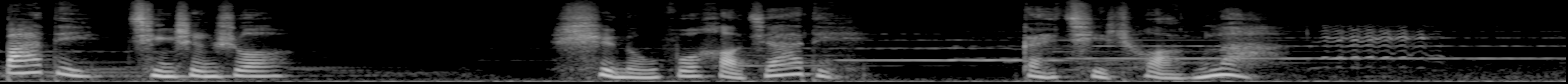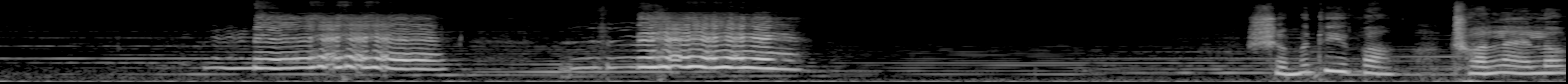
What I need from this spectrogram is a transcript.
巴蒂轻声说。是农夫好家底，该起床了。什么地方传来了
